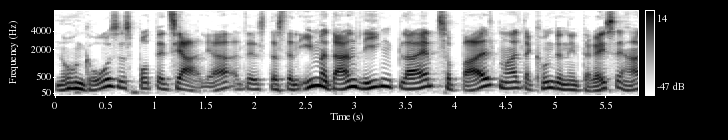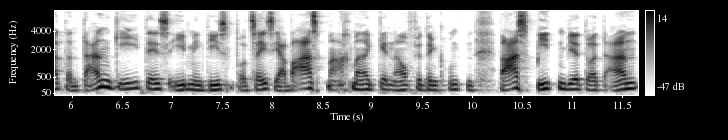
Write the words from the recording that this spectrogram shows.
noch ein großes Potenzial, ja, das, das dann immer dann liegen bleibt, sobald mal der Kunde ein Interesse hat, und dann geht es eben in diesem Prozess, ja, was machen wir genau für den Kunden, was bieten wir dort an,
